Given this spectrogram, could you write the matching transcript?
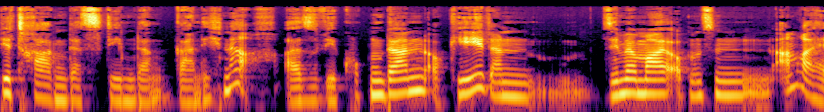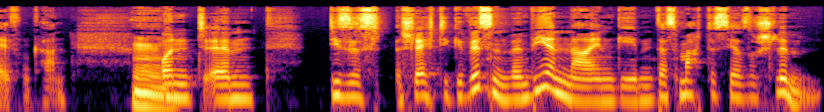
wir tragen das dem dann gar nicht nach. Also wir gucken dann, okay, dann sehen wir mal, ob uns ein anderer helfen kann. Hm. Und ähm, dieses schlechte Gewissen, wenn wir ein Nein geben, das macht es ja so schlimm.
